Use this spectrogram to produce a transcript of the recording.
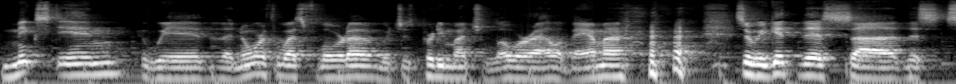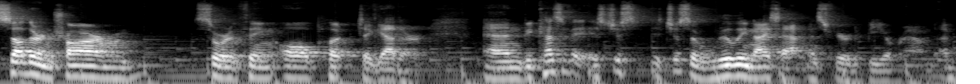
mixed in with the Northwest Florida, which is pretty much lower Alabama. so we get this uh, this southern charm sort of thing all put together. And because of it, it's just it's just a really nice atmosphere to be around. I've,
